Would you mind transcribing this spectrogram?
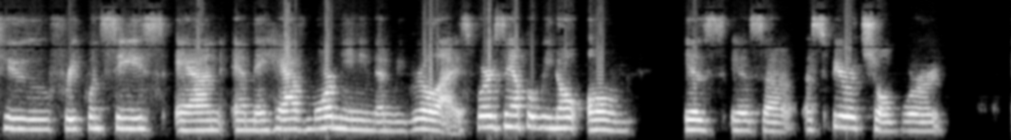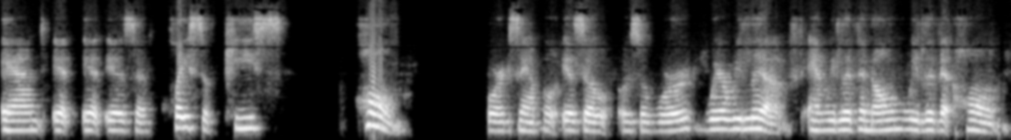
to frequencies and and they have more meaning than we realize. For example, we know om is is a, a spiritual word and it, it is a place of peace. Home, for example, is a is a word where we live and we live in om, we live at home.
